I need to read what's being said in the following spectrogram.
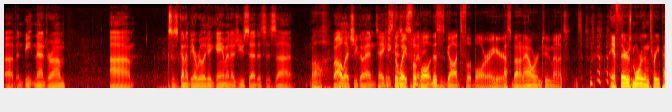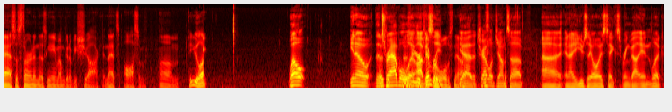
uh, been beating that drum. Um, this is going to be a really good game, and as you said, this is. Uh, Oh, well, I'll let you go ahead and take It's it. the way it's gonna be- football. This is God's football right here. That's about an hour and two minutes. If there's more than three passes thrown in this game, I'm going to be shocked, and that's awesome. Um, who you like? Well, you know the Those are- travel those are your obviously. Timberwolves now. Yeah, the travel jumps up, uh, and I usually always take Spring Valley. And look,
